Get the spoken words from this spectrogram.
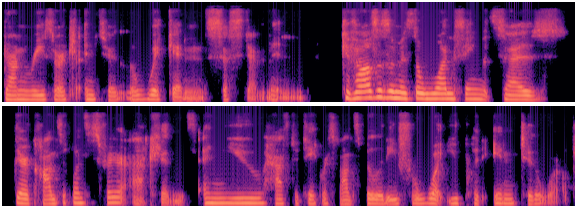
done research into the Wiccan system. And Catholicism is the one thing that says there are consequences for your actions, and you have to take responsibility for what you put into the world.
